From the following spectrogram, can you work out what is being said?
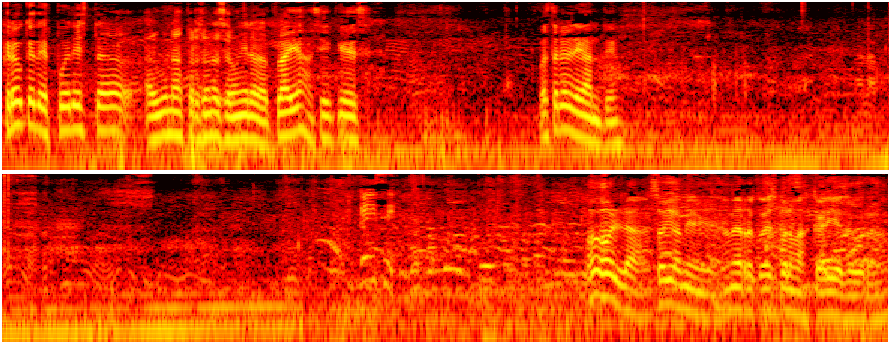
Creo que después de esta algunas personas se van a ir a la playa, así que es, va a estar elegante. ¿Qué dice? Hola, soy yo, miren, no me reconoces por la mascarilla seguro, ¿no?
